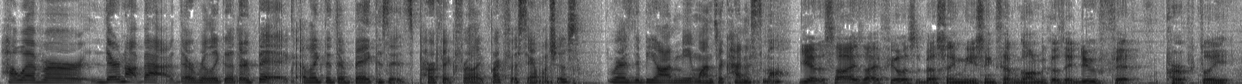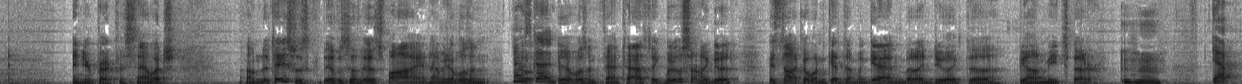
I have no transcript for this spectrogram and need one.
However, they're not bad. They're really good. They're big. I like that they're big because it's perfect for like breakfast sandwiches. Whereas the Beyond Meat ones are kind of small. Yeah, the size I feel is the best thing these things have gone because they do fit perfectly in your breakfast sandwich. Um, the taste was it was it was fine. I mean, it wasn't. It was good. It wasn't fantastic, but it was certainly good. It's not like I wouldn't get them again, but I do like the Beyond Meats better. Yep,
